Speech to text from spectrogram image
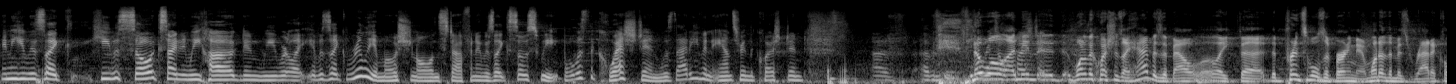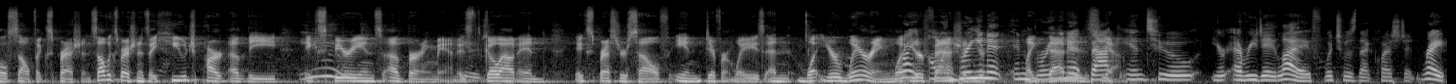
and he was like he was so excited. We hugged and we were like it was like really emotional and stuff and it was like so sweet. What was the question? Was that even answering the question of, of the no well i question? mean uh, one of the questions i have is about uh, like the the principles of burning man one of them is radical self-expression self-expression is a huge part of the Huge. experience of burning man is to go out and express yourself in different ways and what you're wearing what right. your oh, fashion and bringing it and like, bringing it is- back yeah. into your everyday life, which was that question. Right.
